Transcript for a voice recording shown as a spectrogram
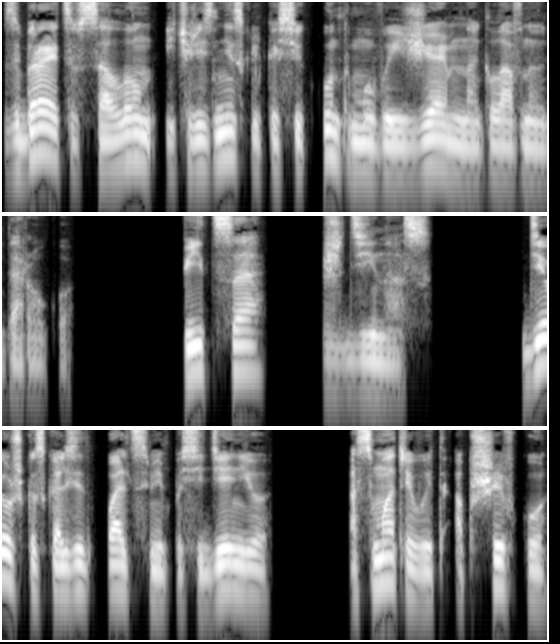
забирается в салон, и через несколько секунд мы выезжаем на главную дорогу. Пицца, жди нас. Девушка скользит пальцами по сиденью, осматривает обшивку,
